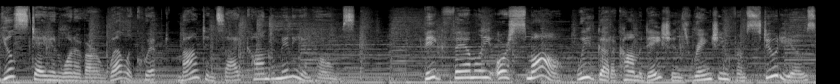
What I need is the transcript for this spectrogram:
You'll stay in one of our well equipped mountainside condominium homes. Big family or small, we've got accommodations ranging from studios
